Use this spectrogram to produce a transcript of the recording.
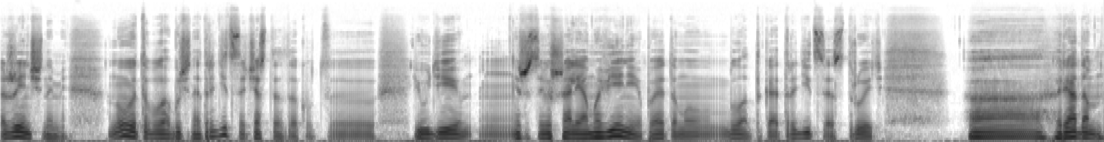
женщинами». Ну, это была обычная традиция, часто так вот э, иудеи же совершали омовение, поэтому была такая традиция строить Э, рядом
